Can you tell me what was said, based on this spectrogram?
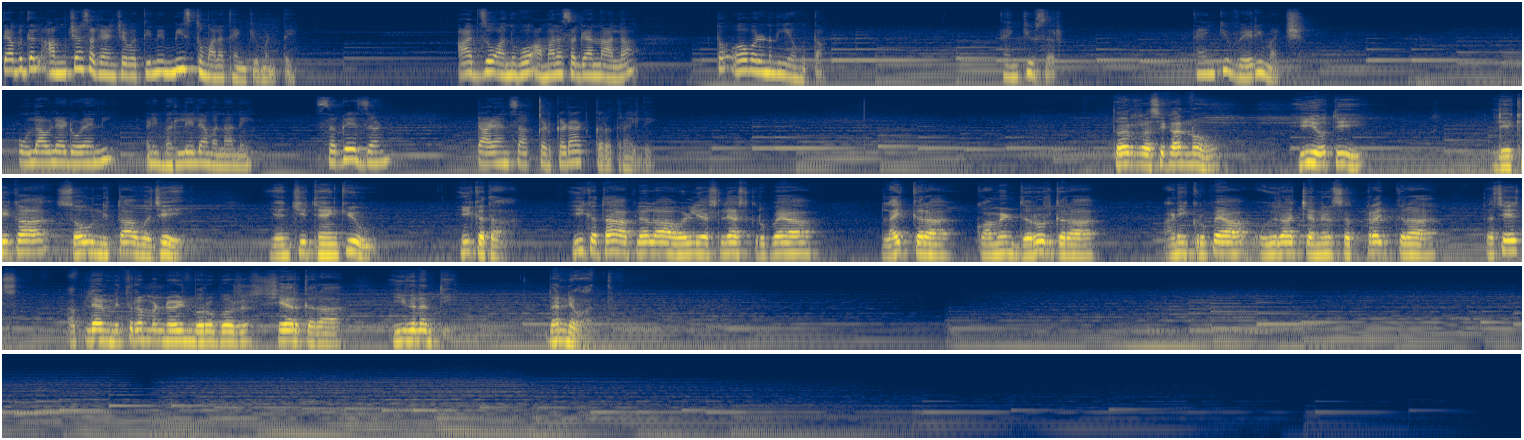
त्याबद्दल आमच्या सगळ्यांच्या वतीने मीच तुम्हाला थँक्यू म्हणते. आज जो अनुभव आम्हाला सगळ्यांना आला तो अवर्णनीय होता. Thank you sir. Thank you very much. ओलावल्या डोळ्यांनी आणि भरलेल्या मनाने सगळेजण टाळ्यांचा कडकडाट करत राहिले. तर रसिकांनो ही होती लेखिका सौ नीता वझे यांची थँक्यू ही कथा. ही कथा आपल्याला आवडली असल्यास कृपया लाईक करा कॉमेंट जरूर करा आणि कृपया ओविराज चॅनल सबस्क्राईब करा. तसेच आपल्या मित्रमंडळींबरोबर शेअर करा ही विनंती. धन्यवाद.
